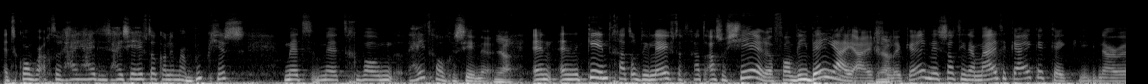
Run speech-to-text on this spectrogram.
En toen kwam ik erachter, hij, hij, hij heeft ook alleen maar boekjes met, met gewoon hetero gezinnen. ja. En, en een kind gaat op die leeftijd gaat associëren van wie ben jij eigenlijk. Hè? En dus zat hij naar mij te kijken, keek hij naar eh,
